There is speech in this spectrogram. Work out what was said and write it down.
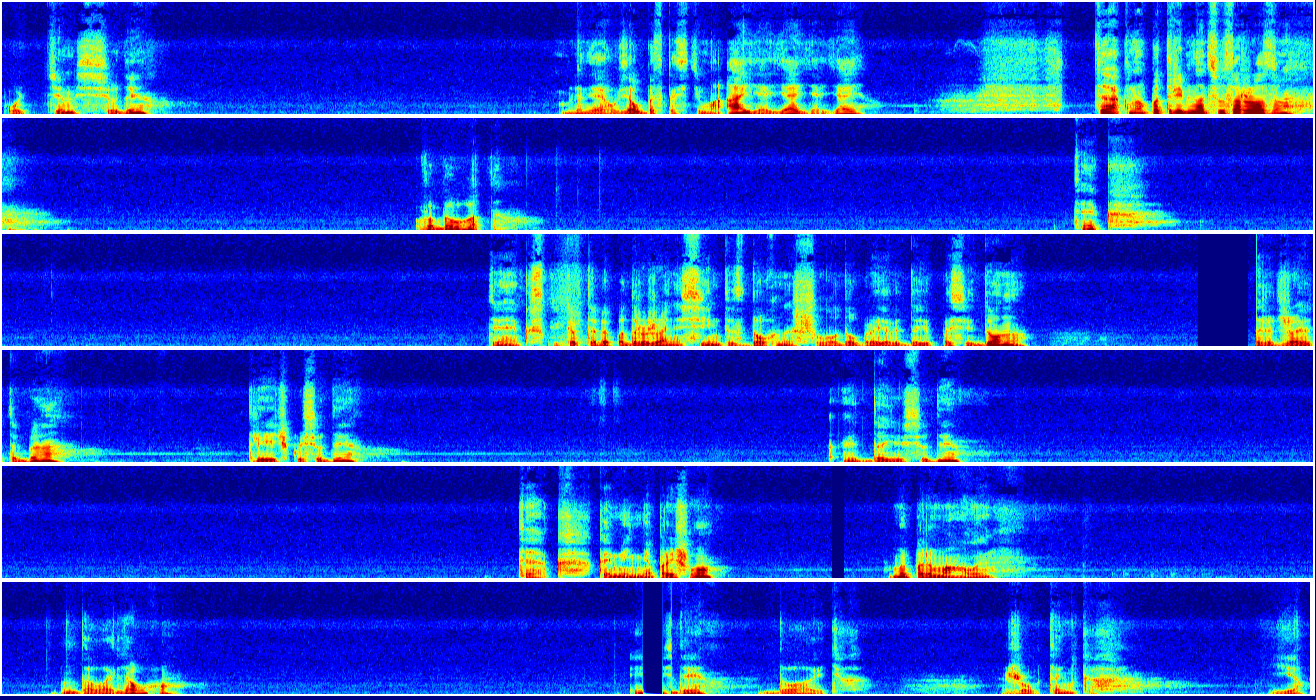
Потім сюди. Блін, я його взяв без костюма. Ай-яй-яй-яй-яй. Так, ну потрібно цю заразу вибивати. Так. Так, скільки в тебе подружання? Сім ти здохнеш. Шло. Добре, я віддаю Посейдону. Заряджаю тебе. Трієчку сюди. Віддаю сюди. Так, каміння прийшло. Ми перемогли. Давай лявуху. І сюди два этих жовтеньких є.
